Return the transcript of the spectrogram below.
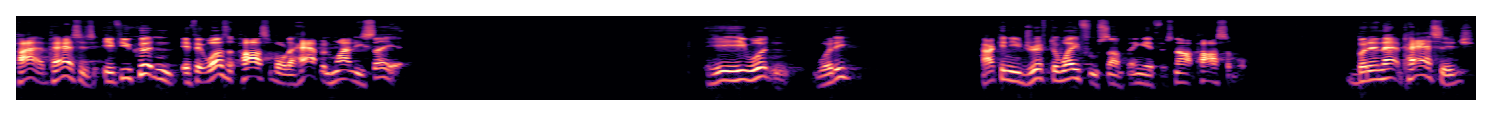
passage, if you couldn't, if it wasn't possible to happen, why did he say it? He, he wouldn't, would he? How can you drift away from something if it's not possible? But in that passage,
